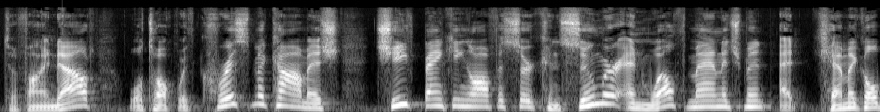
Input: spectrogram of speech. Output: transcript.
To find out, we'll talk with Chris McComish, Chief Banking Officer, Consumer and Wealth Management at Chemical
